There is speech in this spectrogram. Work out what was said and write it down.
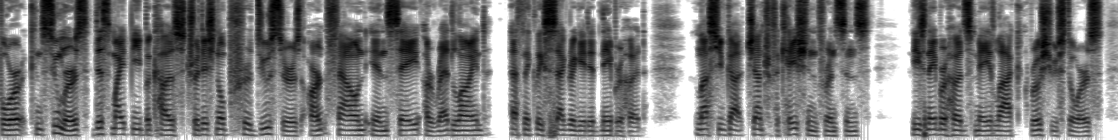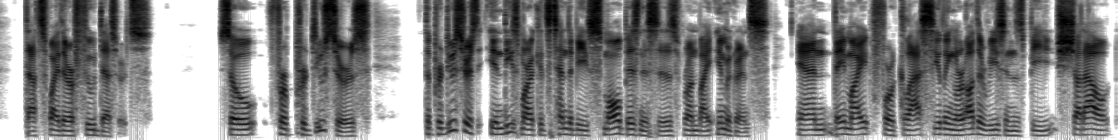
For consumers, this might be because traditional producers aren't found in, say, a redlined, ethnically segregated neighborhood. Unless you've got gentrification, for instance, these neighborhoods may lack grocery stores. That's why there are food deserts. So for producers, the producers in these markets tend to be small businesses run by immigrants, and they might, for glass ceiling or other reasons, be shut out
